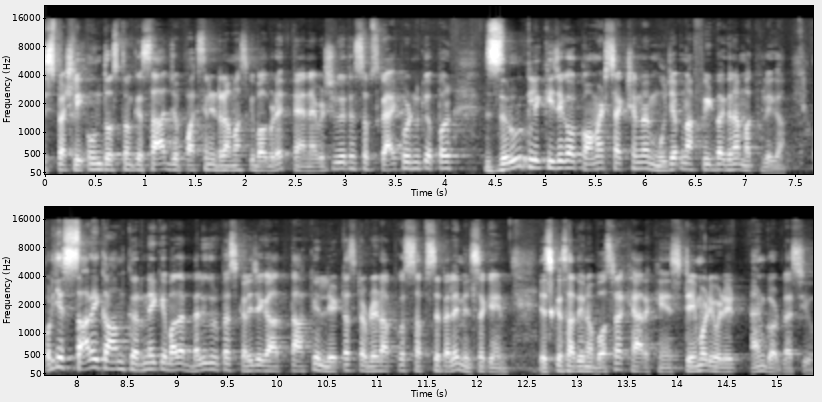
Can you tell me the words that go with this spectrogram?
स्पेशली उन दोस्तों के साथ जो पाकिस्तानी ड्रामास के बहुत बड़े फ़ैन है। वीडियो तो सब्सक्राइब बटन के ऊपर, ज़रूर क्लिक कीजिएगा और कॉमेंट सेक्शन में मुझे अपना फीडबैक देना मत भूलेगा और ये सारे काम करने के बाद बेल ज़रूर प्रेस कर लीजिएगा ताकि लेटेस्ट अपडेट आपको सबसे पहले मिल सके। इसके साथ ही बहुत सारा ख्याल रखें। Stay motivated and God bless you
